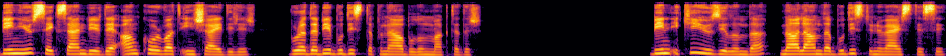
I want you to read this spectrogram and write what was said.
1181'de Angkor Wat inşa edilir, burada bir Budist tapınağı bulunmaktadır. 1200 yılında Nalanda Budist Üniversitesi,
